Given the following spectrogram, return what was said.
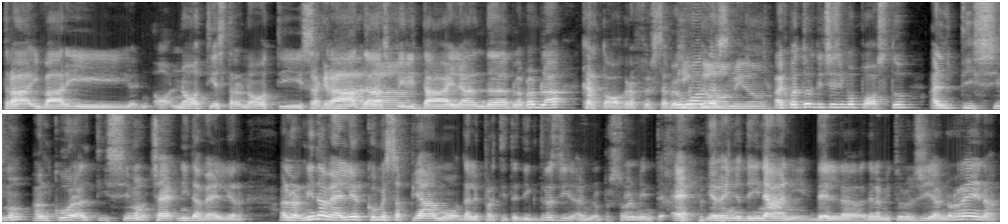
tra i vari oh, noti e stranoti, Sagrada, Sagrada. Spirit Island, bla bla bla, Cartographer, Seven King Wonders. Domino. Al quattordicesimo posto, altissimo, ancora altissimo, c'è Nidavellir. Allora, Nidavellir, come sappiamo dalle partite di Yggdrasil, almeno personalmente, è il regno dei nani del- della mitologia norrena.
